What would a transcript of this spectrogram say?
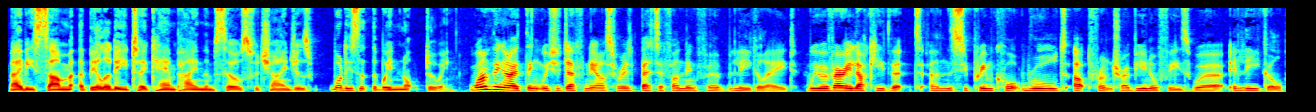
maybe some ability to campaign themselves for changes, what is it that we're not doing? One thing I think we should definitely ask for is better funding for legal aid. We were very lucky that um, the Supreme Court ruled upfront tribunal fees were illegal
